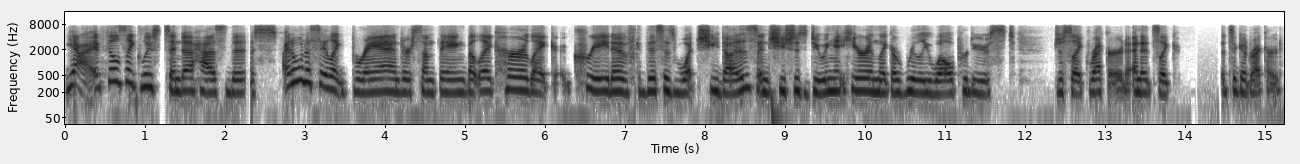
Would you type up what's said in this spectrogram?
Yeah, it feels like Lucinda has this, I don't want to say like brand or something, but like her like creative, this is what she does. And she's just doing it here in like a really well produced, just like record. And it's like, it's a good record.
